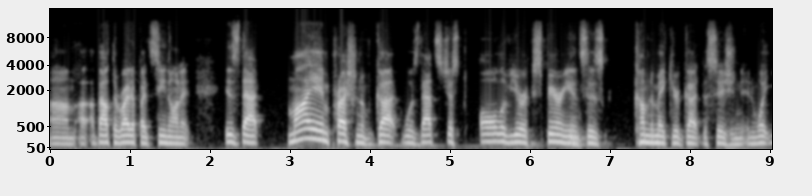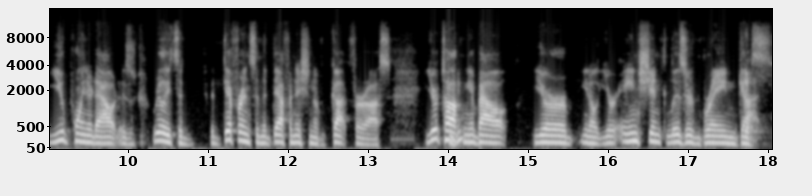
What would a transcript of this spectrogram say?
um, about the write up I'd seen on it is that my impression of gut was that's just all of your experiences come to make your gut decision. And what you pointed out is really it's a, a difference in the definition of gut for us. You're mm-hmm. talking mm-hmm. about your, you know, your ancient lizard brain gut. Yes.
